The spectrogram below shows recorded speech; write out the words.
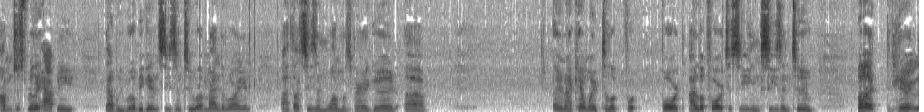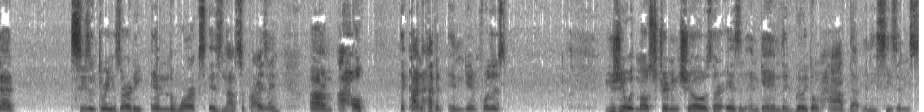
I'm just really happy that we will be getting season two of Mandalorian. I thought season one was very good, uh, and I can't wait to look for, forward. I look forward to seeing season two, but hearing that season three is already in the works is not surprising. Um, I hope they kind of have an end game for this. Usually, with most streaming shows, there is an end game. They really don't have that many seasons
